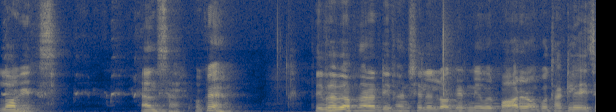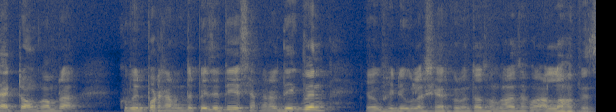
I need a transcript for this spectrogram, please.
log x answer okay তো এইভাবে আপনারা ডিফারেন্সিয়ালের লগের নিয়মের পাওয়ারের অঙ্ক থাকলে এই চারটা অঙ্ক আমরা খুব ইম্পর্ট্যান্ট আপনাদের পেজে দিয়েছি, আপনারা দেখবেন এবং ভিডিওগুলো শেয়ার করবেন। ততক্ষণ ভালো থাকুন, আল্লাহ হাফেজ।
